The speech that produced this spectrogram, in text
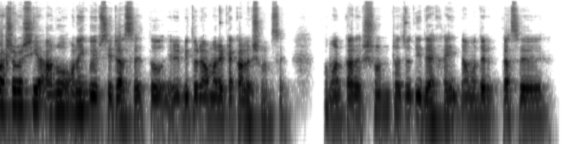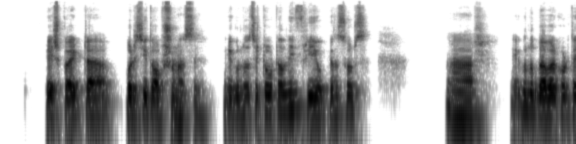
পাশাপাশি আরও অনেক ওয়েবসাইট আছে, তো এর ভিতরে আমার একটা কালেকশন আছে। আমার কালেকশনটা যদি দেখাই, আমাদের কাছে বেশ কয়েকটা পরিচিত অপশন আছে। এগুলো হচ্ছে টোটালি ফ্রি ওপেন সোর্স আর এগুলো ব্যবহার করতে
